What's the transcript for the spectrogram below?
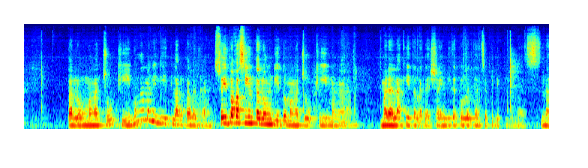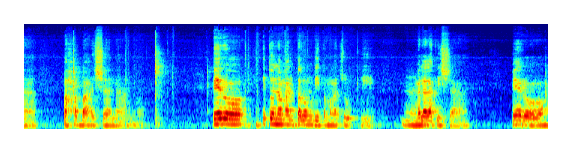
talong mga chuki. Mga maliliit lang talaga. So, iba kasi yung talong dito mga chuki, mga malalaki talaga siya. Hindi katulad yan sa Pilipinas na pahaba siya na ano. Pero, ito naman talong dito mga chuki, malalaki siya. Pero,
